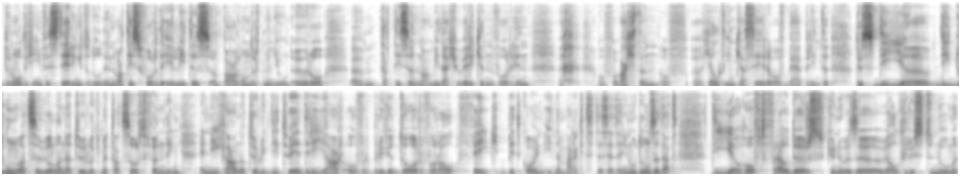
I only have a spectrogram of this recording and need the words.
de nodige investeringen te doen. En wat is voor de elites een paar honderd miljoen euro? Um, dat is een namiddag werken voor hen, of wachten, of uh, geld incasseren of bijprinten. Dus die, uh, die doen wat ze willen natuurlijk met dat soort funding. En die gaan natuurlijk die twee, drie jaar overbruggen door vooral fake Bitcoin in de markt te zetten. En hoe doen ze dat? Die hoofdfraudeurs, kunnen we ze wel gerust noemen,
